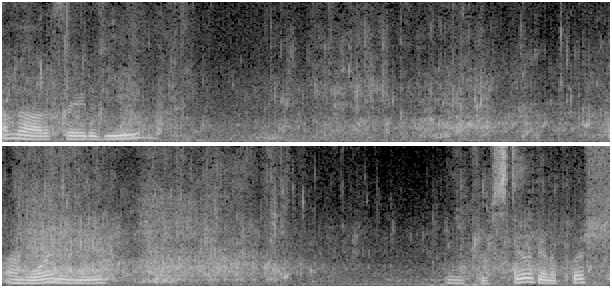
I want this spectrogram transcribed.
I'm not afraid of you. I'm warning you. If you're still going to push,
